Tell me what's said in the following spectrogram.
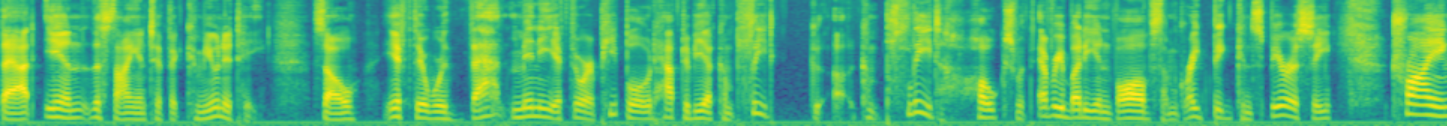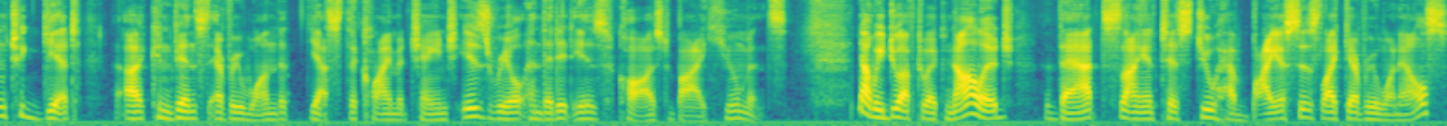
that in the scientific community. So if there were that many, if there were people, it would have to be a complete a complete hoax with everybody involved some great big conspiracy trying to get uh, convince everyone that yes the climate change is real and that it is caused by humans. Now we do have to acknowledge that scientists do have biases like everyone else.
